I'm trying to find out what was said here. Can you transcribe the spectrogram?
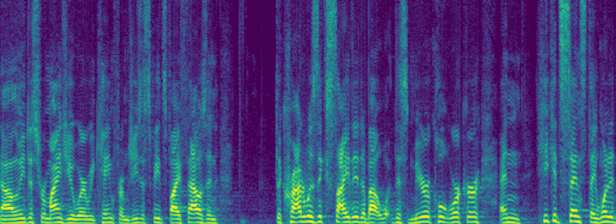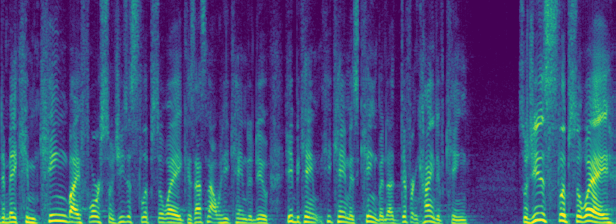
Now, let me just remind you where we came from. Jesus feeds 5,000. The crowd was excited about this miracle worker, and he could sense they wanted to make him king by force, so Jesus slips away because that's not what he came to do. He, became, he came as king, but a different kind of king. So Jesus slips away,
